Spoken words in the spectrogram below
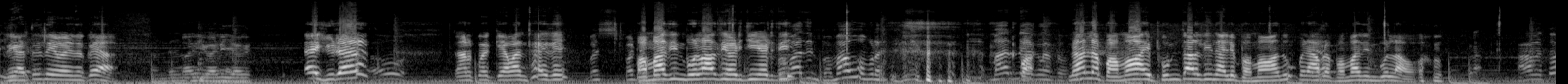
નહીં હોય તો કયા? વાળી વાળી જાવે. એ જુડા તાર કોઈ કહેવાનું થાય છે? બસ પમાદીન બોલાવતી હડજી હડતી ભમાદીન ભમાવું હમણાં. ના ના ભમા એ ફૂમતાળથી ના ભમાવાનું પણ આપણે ભમાદીન બોલાવો. આવે તો.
